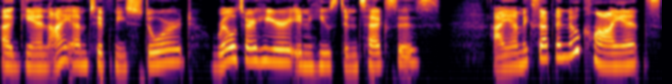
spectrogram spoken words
Again, I am Tiffany Stewart, realtor here in Houston, Texas. I am accepting new clients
